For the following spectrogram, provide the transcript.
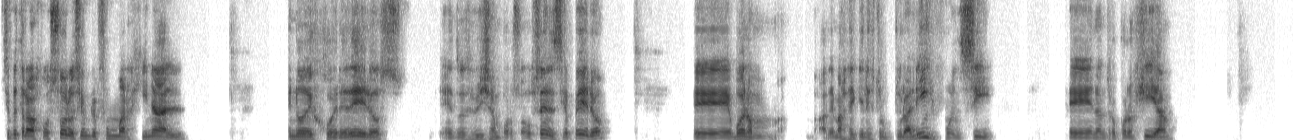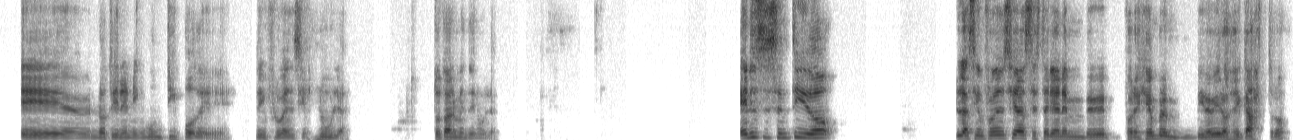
siempre trabajó solo, siempre fue un marginal, no dejó herederos, entonces brillan por su ausencia, pero eh, bueno, además de que el estructuralismo en sí, en antropología, eh, no tiene ningún tipo de, influencia, es nula, totalmente nula. En ese sentido, las influencias estarían, en, por ejemplo, en Viveros de Castro,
